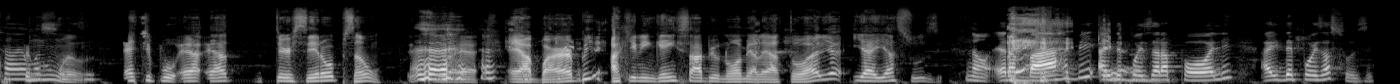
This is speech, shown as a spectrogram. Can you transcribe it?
tá, é uma Então, Suzy. É tipo, é, é a terceira opção. É, é a Barbie, a que ninguém sabe o nome aleatória, e aí a Suzy. Não, era Barbie, aí depois era Polly, aí depois a Suzy.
